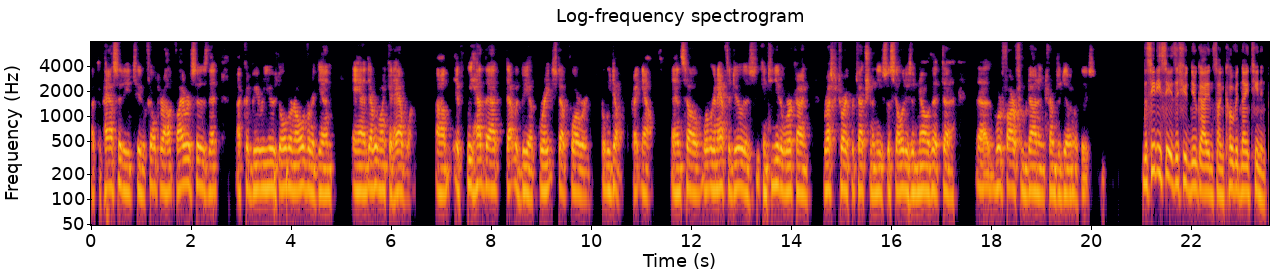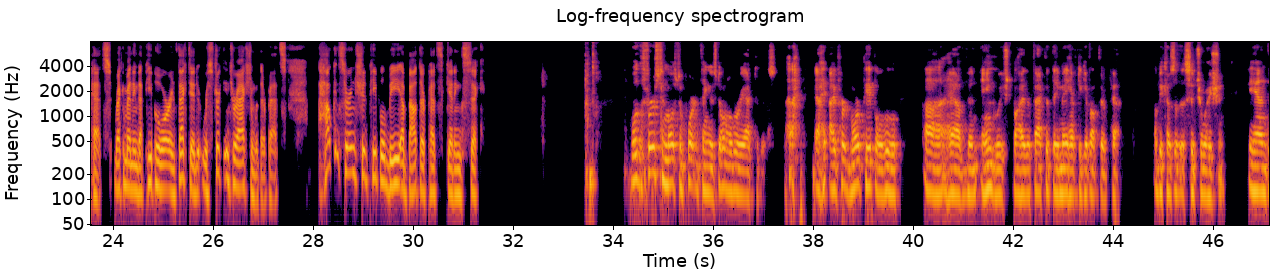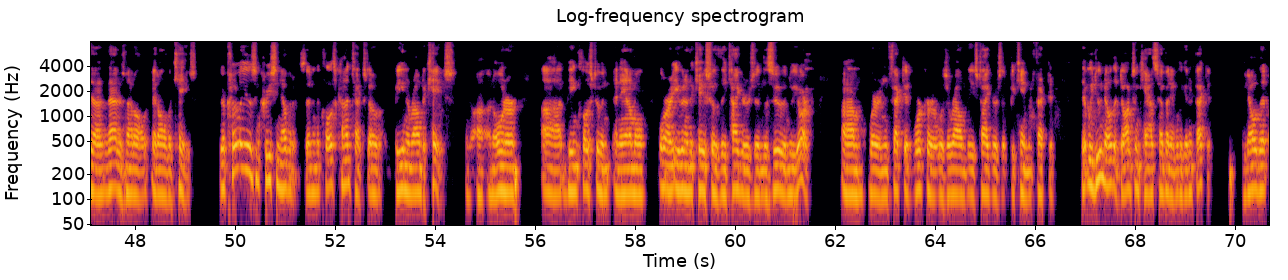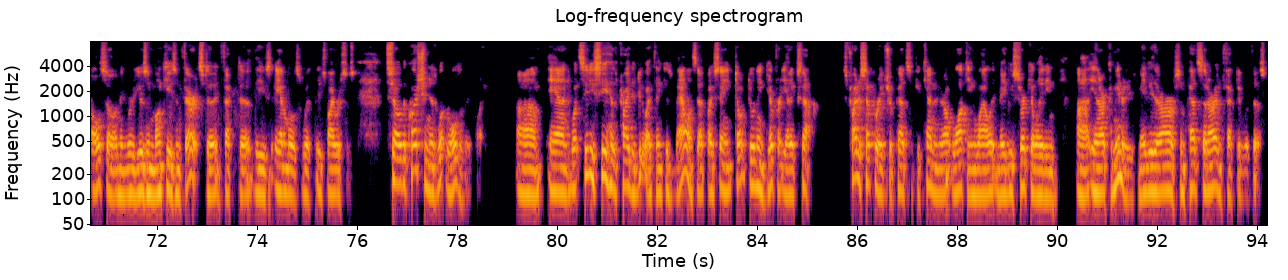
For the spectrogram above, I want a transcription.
uh, capacity to filter out viruses that uh, could be reused over and over again, and everyone could have one. Um, if we had that, that would be a great step forward, but we don't right now. And so what we're going to have to do is continue to work on respiratory protection in these facilities and know that uh, uh, we're far from done in terms of dealing with these. The CDC has issued new guidance on COVID 19 in pets, recommending that people who are infected restrict interaction with their pets. How concerned should people be about their pets getting sick? Well, the first and most important thing is don't overreact to this. I, have heard more people who uh, have been anguished by the fact that they may have to give up their pet because of the situation. And uh, that is not all at all the case. There clearly is increasing evidence that in the close context of being around a case, an owner uh, being close to an, an, animal, or even in the case of the tigers in the zoo in New York, um, where an infected worker was around these tigers that became infected, that we do know that dogs and cats have been able to get infected. We know that also, I mean, we're using monkeys and ferrets to infect uh, these animals with these viruses. So the question is, what role do they play? Um, and what CDC has tried to do, I think, is balance that by saying, don't do anything different yet, except try to separate your pets if you can and you're out walking while it may be circulating uh, in our communities. Maybe there are some pets that are infected with this.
